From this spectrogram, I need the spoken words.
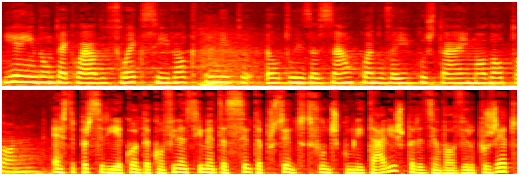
e ainda um teclado flexível que permite a utilização quando o veículo está em modo autónomo. Esta parceria conta com financiamento a 60% de fundos comunitários para desenvolver o projeto,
